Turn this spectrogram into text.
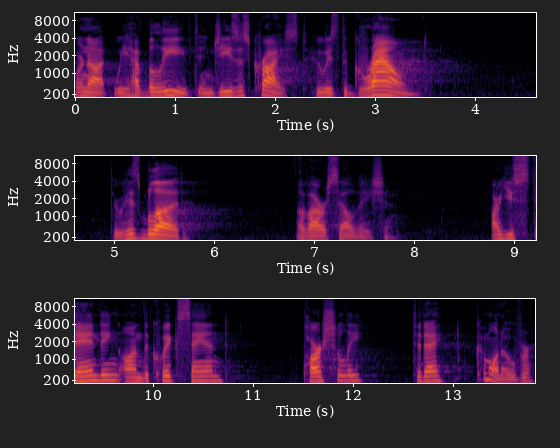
or not we have believed in Jesus Christ, who is the ground through his blood of our salvation. Are you standing on the quicksand partially today? Come on over.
